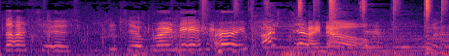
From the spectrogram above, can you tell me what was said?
Starts to to raining. Hurry faster. I know.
